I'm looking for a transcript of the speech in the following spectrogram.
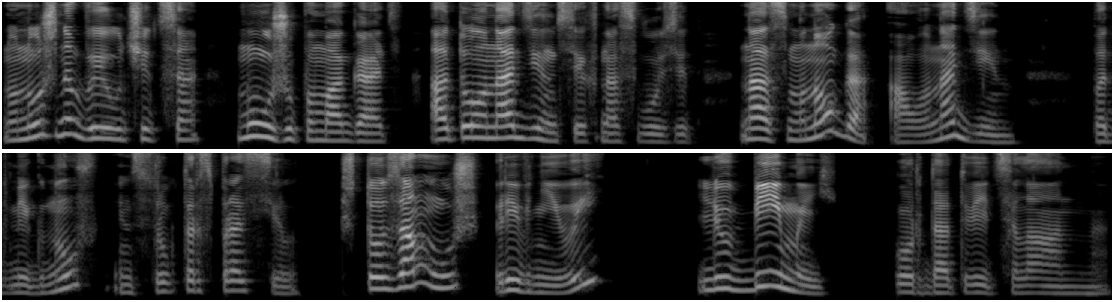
Но нужно выучиться, мужу помогать, а то он один всех нас возит. Нас много, а он один. Подмигнув, инструктор спросил, что за муж, ревнивый? Любимый, гордо ответила Анна.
